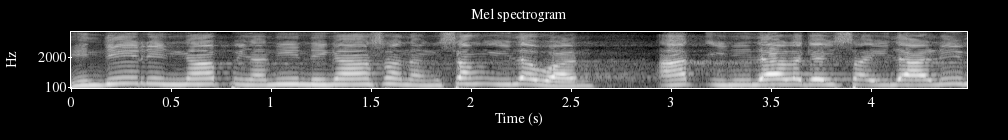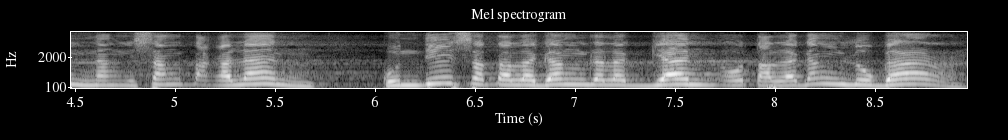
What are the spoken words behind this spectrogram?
hindi rin nga pinaniningasan ng isang ilawan at inilalagay sa ilalim ng isang takalan, kundi sa talagang lalagyan o talagang lugar.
